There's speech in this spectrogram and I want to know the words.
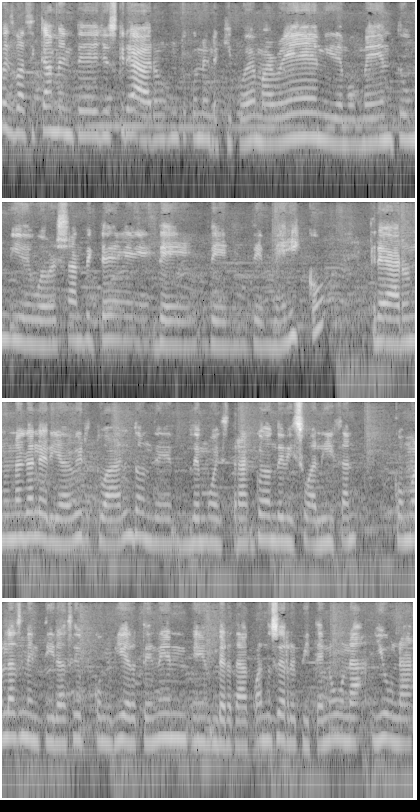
Pues básicamente ellos crearon junto con el equipo de Marem y de Momentum y de Weber Shandwick de, de, de- México, crearon una galería virtual donde demuestran, donde visualizan cómo las mentiras se convierten en, en verdad cuando se repiten una y una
